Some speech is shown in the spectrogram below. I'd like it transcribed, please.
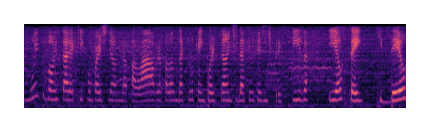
Muito bom estar aqui compartilhando da palavra, falando daquilo que é importante, daquilo que a gente precisa. E eu sei que Deus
